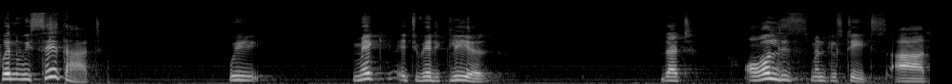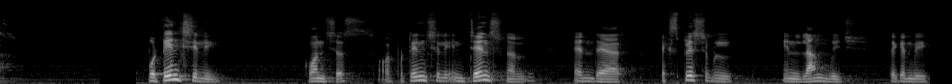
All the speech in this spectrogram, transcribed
when we say that, we make it very clear that all these mental states are potentially conscious or potentially intentional and they are expressible in language, they can be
